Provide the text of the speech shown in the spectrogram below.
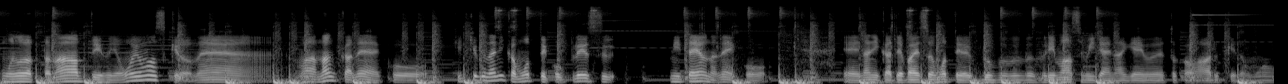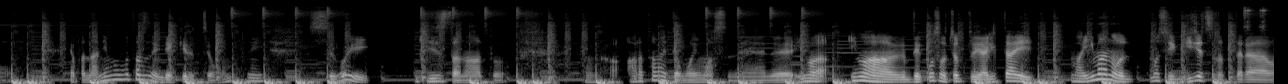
ものだったなっていうふうに思いますけどね。まあなんかね、こう、結局何か持ってこうプレイする、似たようなね、こう、えー、何かデバイスを持ってブンブンブンブン振り回すみたいなゲームとかはあるけども、やっぱ何も持たずにできるって本当にすごい技術だなと、なんか改めて思いますね。で、今、今でこそちょっとやりたい、まあ今のもし技術だったら、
